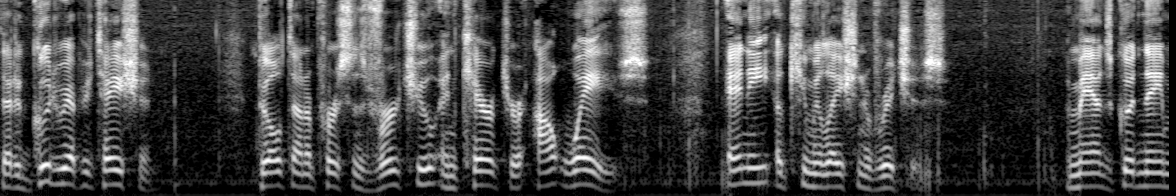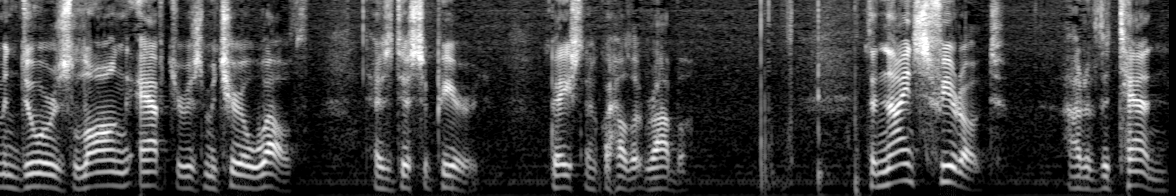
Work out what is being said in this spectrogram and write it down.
that a good reputation built on a person's virtue and character outweighs any accumulation of riches. A man's good name endures long after his material wealth has disappeared, based on Kohelet Rabbah. The nine sfirot out of the ten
